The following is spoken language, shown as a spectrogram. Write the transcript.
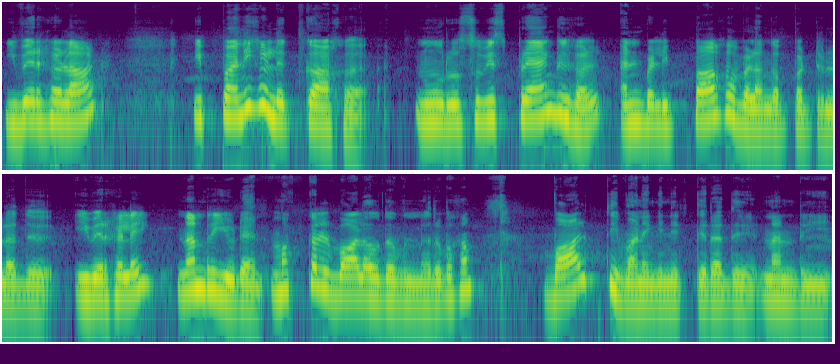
இவர்களால் இப்பணிகளுக்காக நூறு சுவிஸ் பிராங்குகள் அன்பளிப்பாக வழங்கப்பட்டுள்ளது. இவர்களை நன்றியுடன் மக்கள் வாழ உதவும் நிறுவகம் வாழ்த்தி வணங்கி நிற்கிறது. நன்றி.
